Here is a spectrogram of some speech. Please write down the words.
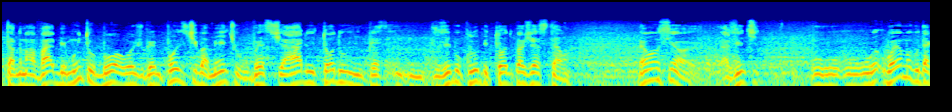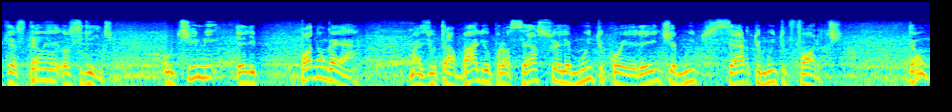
está numa vibe muito boa hoje o Grêmio, positivamente, o vestiário e todo, inclusive o clube todo com a gestão. Então, assim, ó, a gente. O, o, o âmago da questão é o seguinte: o time ele pode não ganhar, mas o trabalho e o processo ele é muito coerente, é muito certo e muito forte. Então,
